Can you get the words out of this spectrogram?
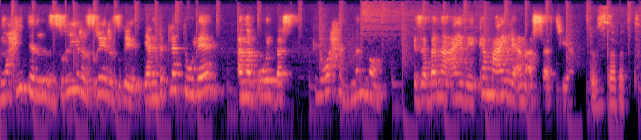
محيطي الصغير صغير صغير. يعني بثلاث أولاد أنا بقول بس كل واحد منهم إذا بنى عائله كم عائله أنا أثرت فيها؟ بالضبط.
